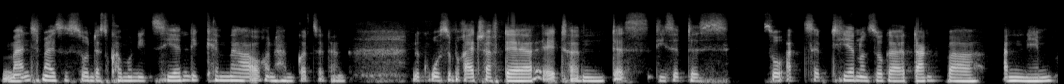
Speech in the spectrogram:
manchmal ist es so, und das kommunizieren die Kinder auch und haben Gott sei Dank eine große Bereitschaft der Eltern, dass diese das so akzeptieren und sogar dankbar annehmen,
